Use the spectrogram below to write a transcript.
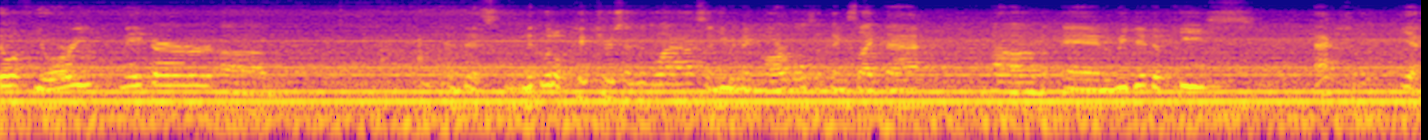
Millefiori maker. Um, and this little pictures in the glass, and he would make marbles and things like that. Um, and we did a piece, actually, yeah,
